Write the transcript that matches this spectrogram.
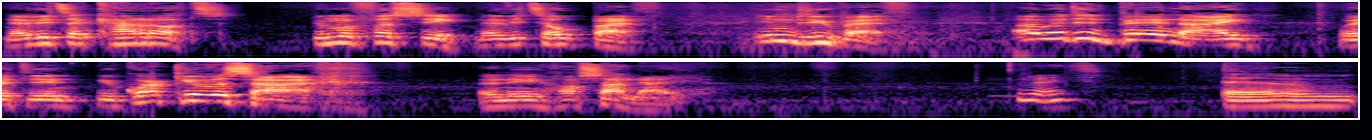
Neu bita carrot. Dwi'n mwyn ffysi, neu bita wbeth. Unrhyw beth. A wedyn benau, wedyn, i'w gwagio fy sach yn ei hosanau. Reit. Um,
